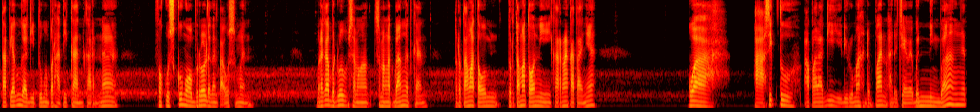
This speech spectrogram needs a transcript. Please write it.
Tapi aku gak gitu memperhatikan karena fokusku ngobrol dengan Pak Usman. Mereka berdua semangat, semangat banget kan. terutama Tom, terutama Tony karena katanya wah asik tuh apalagi di rumah depan ada cewek bening banget.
